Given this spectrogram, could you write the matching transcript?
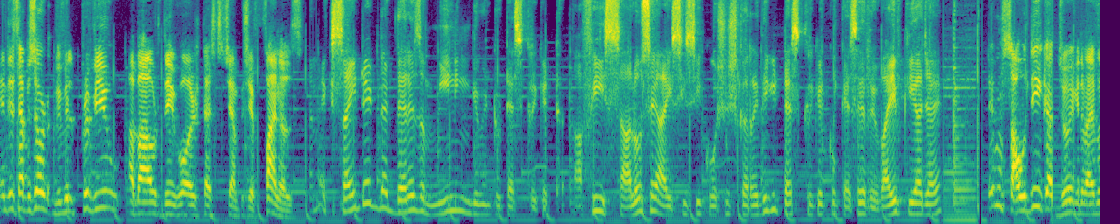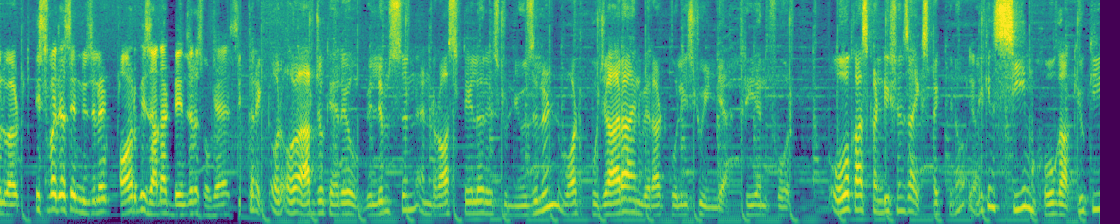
In this episode, we will preview about the World Test Championship Finals. I'm excited that there is a meaning given to Test cricket. काफ़ी सालों से आईसीसी कोशिश कर रही थी कि टेस्ट क्रिकेट को कैसे रिवाइव किया जाए। टीम सऊदी का जो एक रिवाइवल हुआ इस वजह से न्यूजीलैंड और भी ज़्यादा डेंजरस हो गया है। करेक्ट और, और आप जो कह रहे हो Williamson and Ross Taylor is to New Zealand what Pujara and Virat Kohli is to India three and four overcast conditions I expect you know लेकिन सीम होगा क्योंकि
